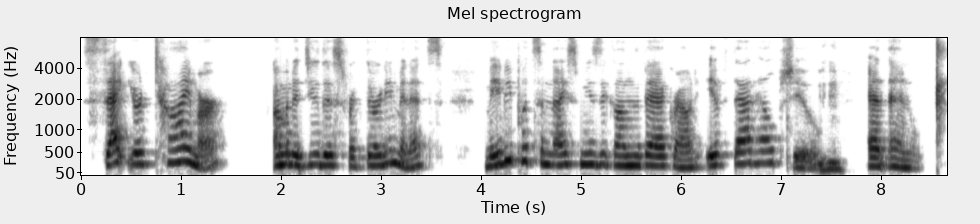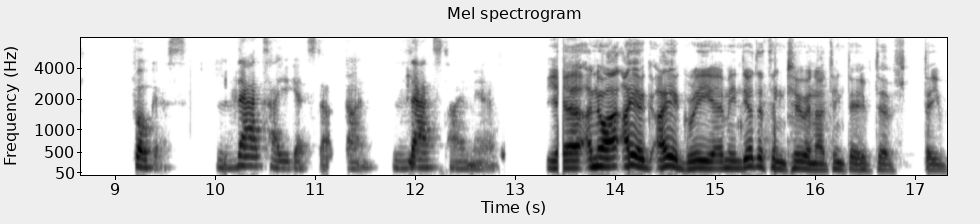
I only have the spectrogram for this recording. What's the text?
set your timer. I'm going to do this for 30 minutes. Maybe put some nice music on the background if that helps you Mhm. and and focus. Yeah. That's how you get stuff done. Yeah. That's time management. Yeah, I know. I I I agree. I mean, the other thing too, and I think they've they've they've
